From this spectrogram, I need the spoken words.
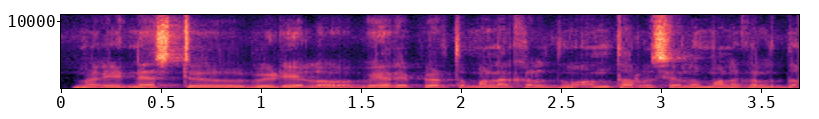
మరి నెక్స్ట్ వీడియోలో వేరే పేరుతో మళ్ళీ కలుద్దాం. అంతర్విషయాలో మళ్ళీ కలుద్దాం.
